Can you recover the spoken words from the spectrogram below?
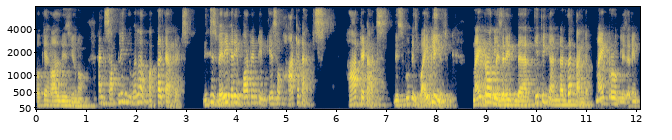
okay all these you know. And sublingual or buccal tablets. This is very very important in case of heart attacks. Heart attacks this route is widely used. Nitroglycerin they are keeping under the tongue. Nitroglycerin.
